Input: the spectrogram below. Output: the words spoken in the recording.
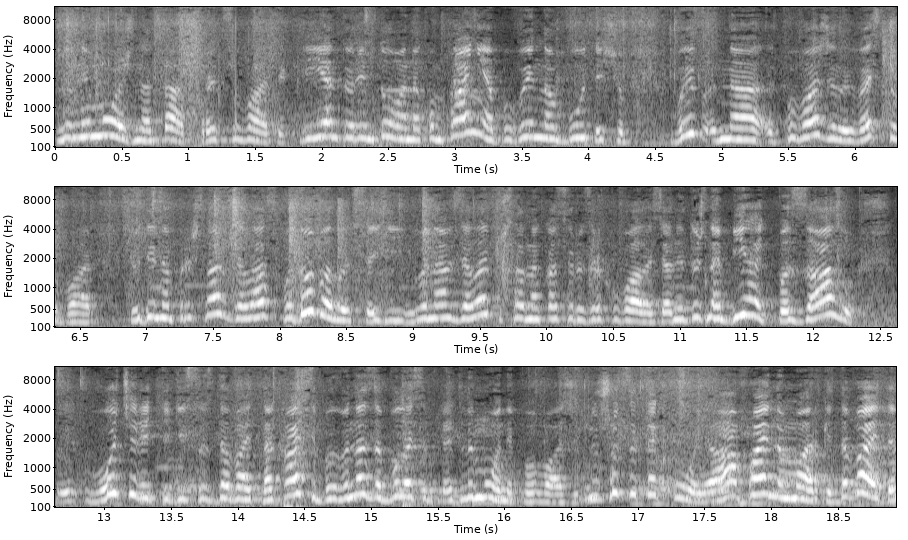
ну, не можна так працювати. Клієнт-орієнтована компанія повинна бути, щоб ви на, поважили весь товар. Людина прийшла, взяла, сподобалося їй, вона взяла, пішла на касу, розрахувалася, а не должна бігати по залу, е, в очередь тоді создавати на касі, бо вона забулася, блядь, лимони поважити. Ну що це таке? А, файно маркет, давайте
